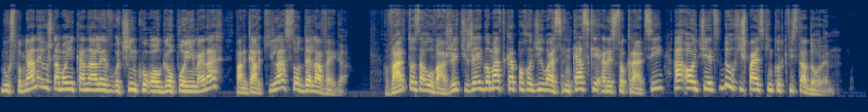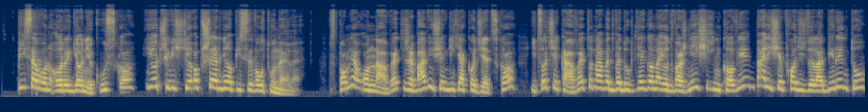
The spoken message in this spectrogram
był wspomniany już na moim kanale w odcinku o geopolimerach, pan Garcilaso de la Vega. Warto zauważyć, że jego matka pochodziła z inkaskiej arystokracji, a ojciec był hiszpańskim konkwistadorem. Pisał on o regionie Cusco i oczywiście obszernie opisywał tunele. Wspomniał on nawet, że bawił się w nich jako dziecko i co ciekawe, to nawet według niego najodważniejsi Inkowie bali się wchodzić do labiryntu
